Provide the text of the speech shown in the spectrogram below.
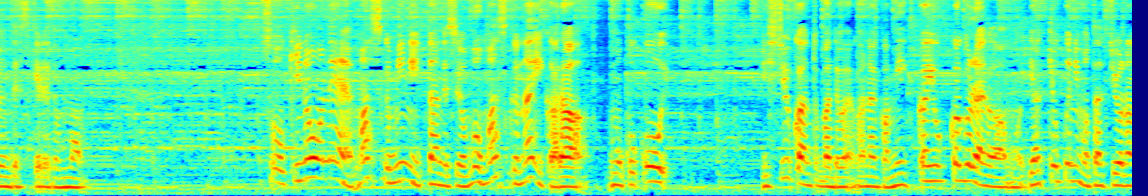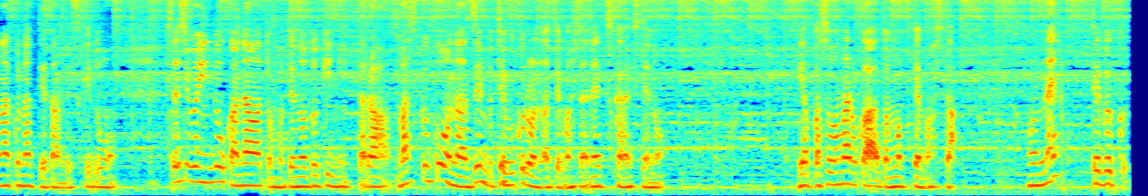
るんですけれども。そう昨日ねマスク見に行ったんですよ。もうマスクないからもうここ1週間とかでは言わないか3日4日ぐらいはもう薬局にも立ち寄らなくなってたんですけど久しぶりにどうかなと思っての時に行ったらマスクコーナー全部手袋になってましたね使い捨ての。やっぱそうなるかと思ってました。ほんね手袋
